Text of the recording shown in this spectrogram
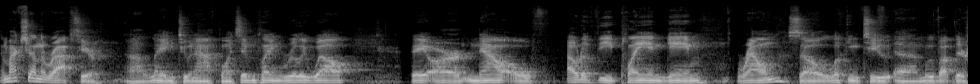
I'm actually on the Raps here, uh, laying two and a half points. They've been playing really well. They are now out of the play in game realm. So looking to uh, move up there.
